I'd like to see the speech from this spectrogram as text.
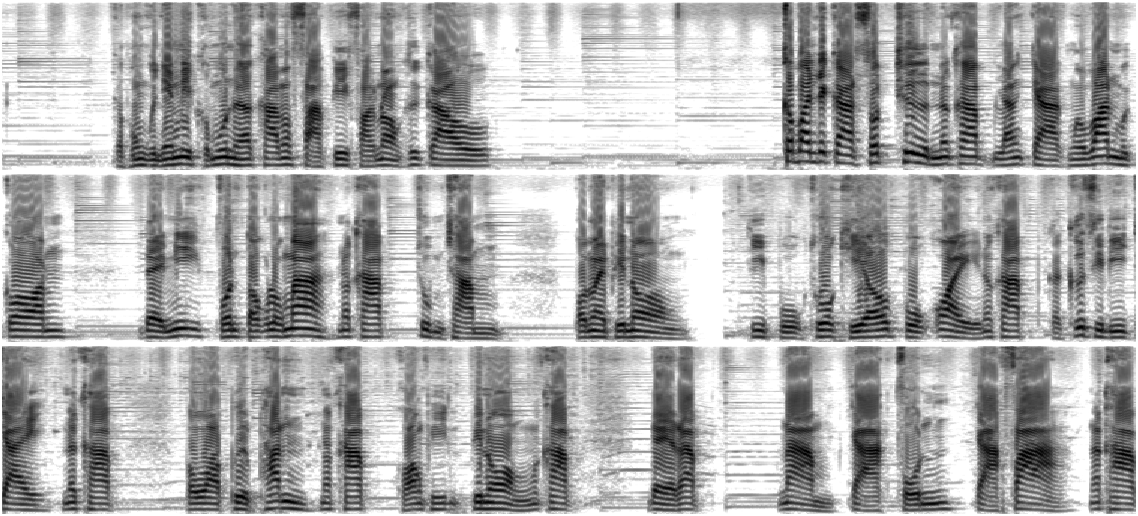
2565กับผมก็ยังมีข้อมูลเหนือข่าวมาฝากพี่ฝากน้องคือเก่าก็บรรยากาศสดชื่นนะครับ หลังจากเมื่อวานเมื่อก่อนได้มีฝนตกลงมานะครับ ชุ่มฉ่ำ พ่อแม่พี่น้องที่ปลูกทั่วเขียวปลูกอ้อยนะครับ ก็คือสิดีใจนะครับ เพราะว่าพืชพันธุ์นะครับของพี่พี่น้องนะครับ ได้รับน้ำจากฝนจากฟ้านะครับ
